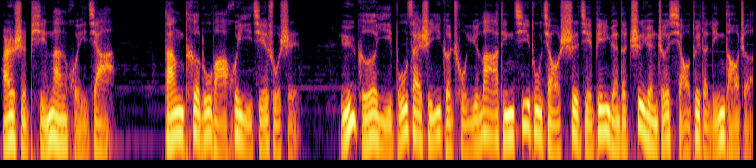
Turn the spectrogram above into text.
而是平安回家。当特鲁瓦会议结束时，于格已不再是一个处于拉丁基督教世界边缘的志愿者小队的领导者，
